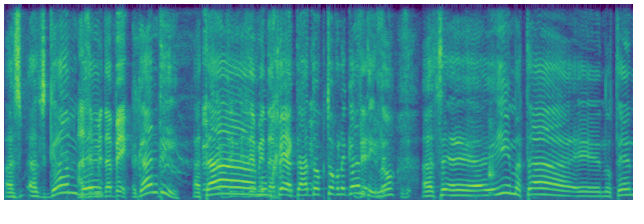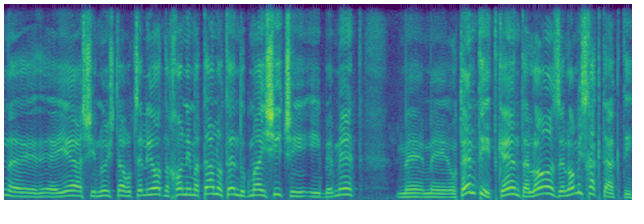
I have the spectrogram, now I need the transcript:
אז, אז גם... אז זה מדבק. גנדי, אתה זה- זה מומחה, מדבק. אתה דוקטור לגנדי, זה- לא? זה- אז אה, אם אתה אה, נותן, אה, יהיה השינוי שאתה רוצה להיות, נכון? אם אתה נותן דוגמה אישית שהיא היא באמת אותנטית, כן? אתה לא, זה לא משחק טקטי.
